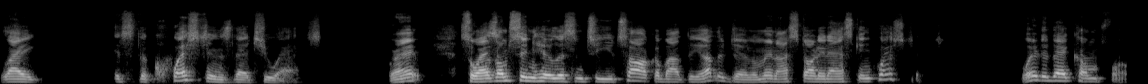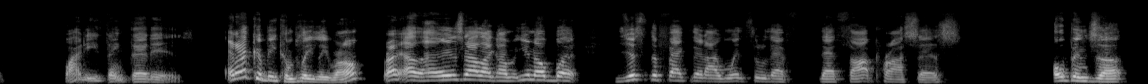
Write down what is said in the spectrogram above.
like it's the questions that you ask right? So as I'm sitting here listening to you talk about the other gentleman, I started asking questions. Where did that come from? Why do you think that is? And I could be completely wrong, right? I, it's not like I'm, you know, but just the fact that I went through that that thought process opens up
